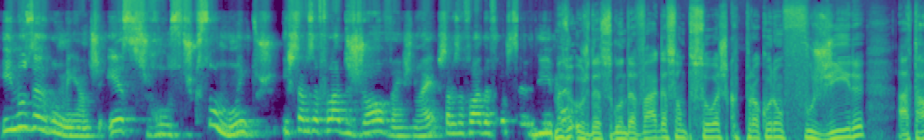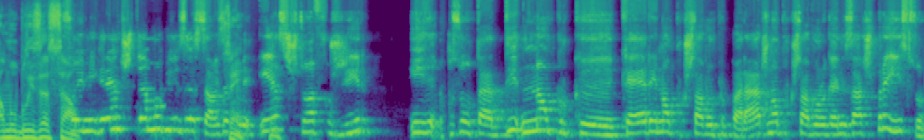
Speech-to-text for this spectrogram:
E nos argumentos, esses russos, que são muitos, e estamos a falar de jovens, não é? Estamos a falar da força viva. Mas os da segunda vaga são pessoas que procuram fugir à tal mobilização. São imigrantes da mobilização, exatamente. Sim, Esses estão a fugir e resultado de, não porque querem, não porque estavam preparados, não porque estavam organizados para isso,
